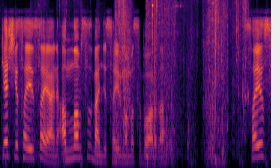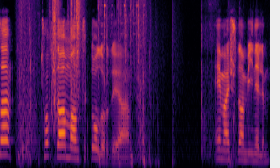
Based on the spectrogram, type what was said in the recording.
Keşke sayılsa yani. Anlamsız bence sayılmaması bu arada. Sayılsa çok daha mantıklı olurdu ya. Hemen şuradan bir inelim.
